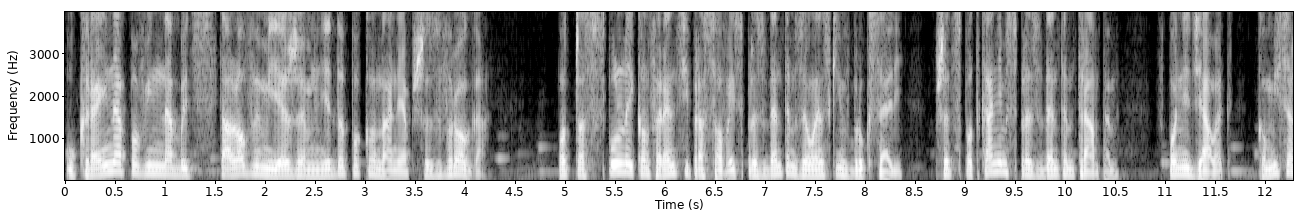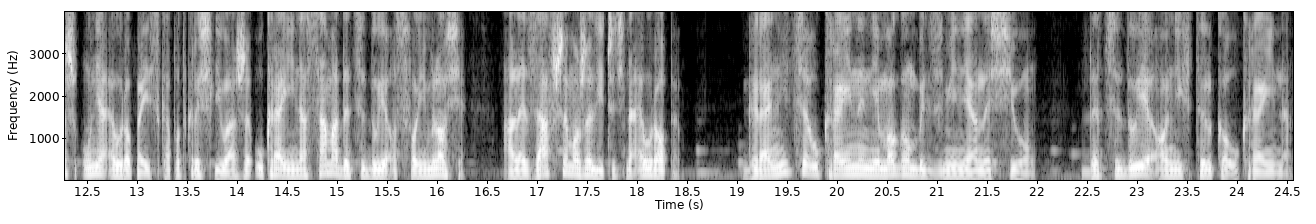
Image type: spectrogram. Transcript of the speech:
Ukraina powinna być stalowym jeżem nie do pokonania przez wroga. Podczas wspólnej konferencji prasowej z prezydentem Zełenskim w Brukseli, przed spotkaniem z prezydentem Trumpem, w poniedziałek komisarz Unia Europejska podkreśliła, że Ukraina sama decyduje o swoim losie, ale zawsze może liczyć na Europę. Granice Ukrainy nie mogą być zmieniane siłą. Decyduje o nich tylko Ukraina.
